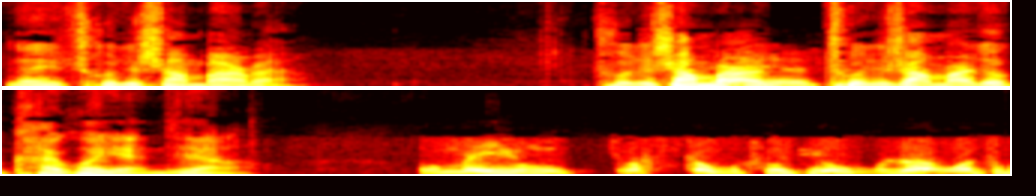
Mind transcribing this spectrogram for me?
那你出去上班呗，出去上班，出去上班就开阔眼界了。我没用，我走不出去，我不知道，我都，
